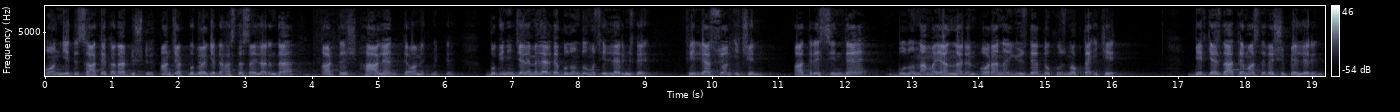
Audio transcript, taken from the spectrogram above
17 saate kadar düştü. Ancak bu bölgede hasta sayılarında artış halen devam etmekte. Bugün incelemelerde bulunduğumuz illerimizde filyasyon için adresinde bulunamayanların oranı yüzde 9.2. Bir kez daha temaslı ve şüphelilerin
